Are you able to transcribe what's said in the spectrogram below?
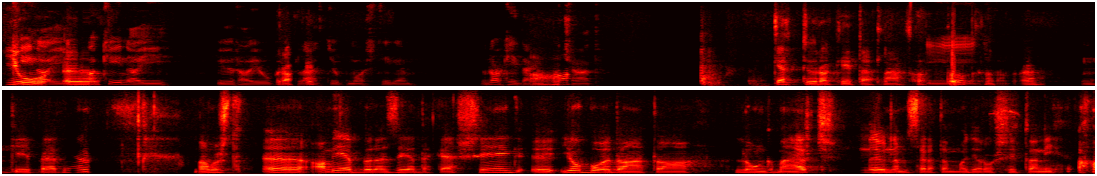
Jó, kínai, ö... A kínai űrhajókat rakét. látjuk most, igen. Rakéták, Aha. bocsánat. Kettő rakétát láthattok a uh-huh. képernyőn. Na most, ami ebből az érdekesség, jobb oldalt a Long March, nagyon nem szeretem magyarosítani a,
